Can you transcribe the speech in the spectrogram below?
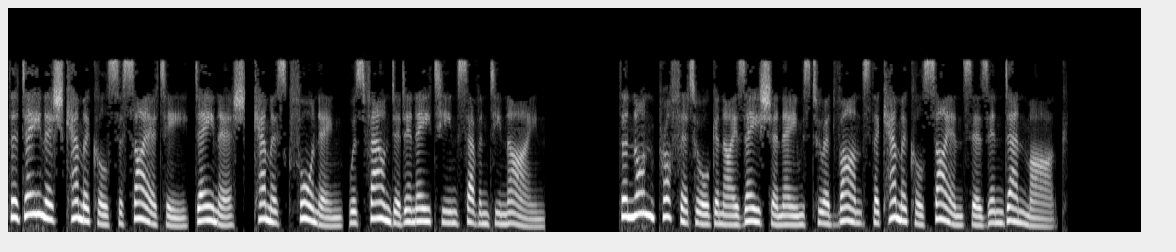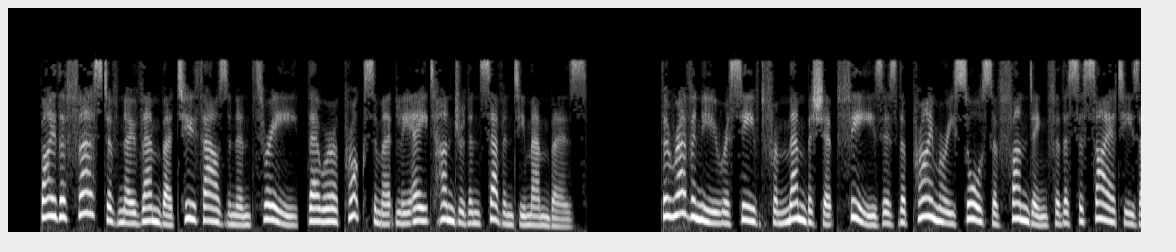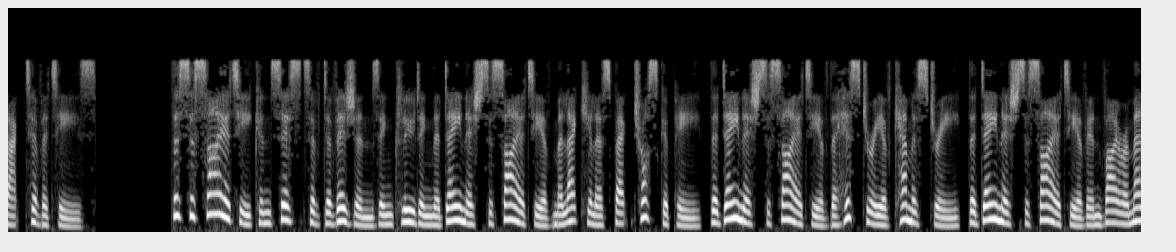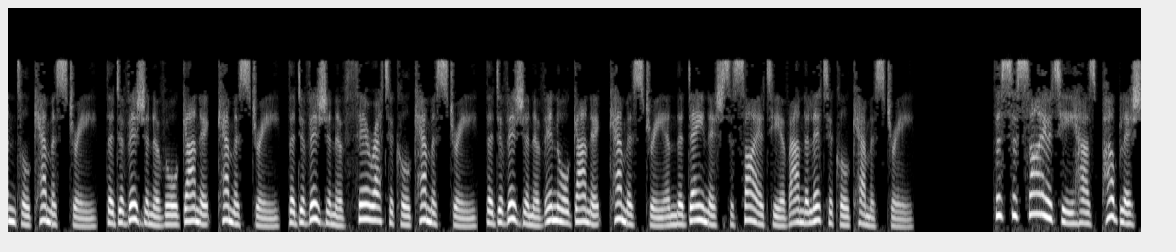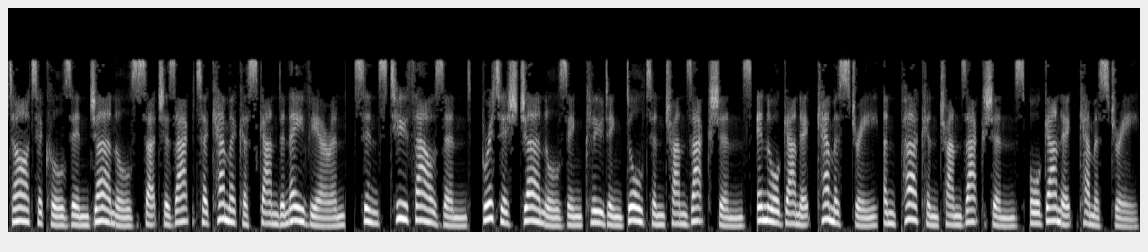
The Danish Chemical Society Danish, was founded in 1879. The non-profit organization aims to advance the chemical sciences in Denmark. By 1 November 2003, there were approximately 870 members. The revenue received from membership fees is the primary source of funding for the Society's activities. The society consists of divisions including the Danish Society of Molecular Spectroscopy, the Danish Society of the History of Chemistry, the Danish Society of Environmental Chemistry, the Division of Organic Chemistry, the Division of Theoretical Chemistry, the Division of Inorganic Chemistry and the Danish Society of Analytical Chemistry. The Society has published articles in journals such as Acta Chemica Scandinavica and, since 2000, British journals including Dalton Transactions Inorganic Chemistry and Perkin Transactions Organic Chemistry.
